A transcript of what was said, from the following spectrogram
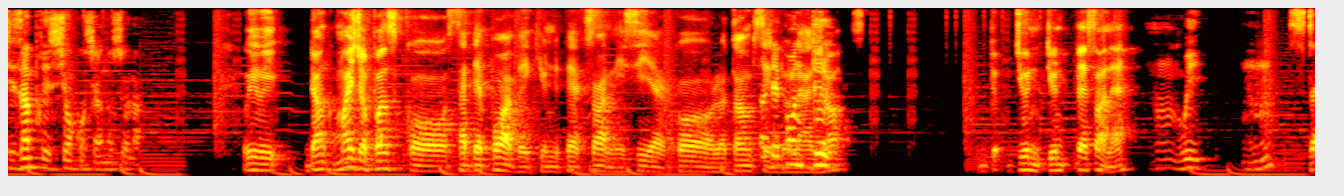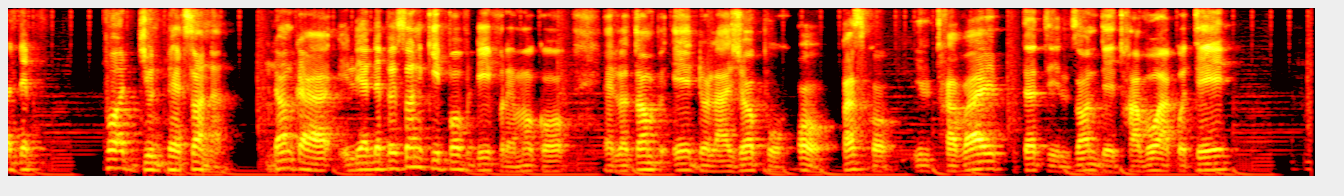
tes impressions concernant cela Oui, oui. Donc, moi, je pense que ça dépend avec une personne ici. Que le temps, Ça c'est de dépend de- l'argent. De- D'une personne, hein. Mhm, Oui. Ça dépend d'une personne. hein. Donc, euh, il y a des personnes qui peuvent dire vraiment que euh, le temps est de l'argent pour eux parce qu'ils travaillent, peut-être ils ont des travaux à côté. Mhm.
